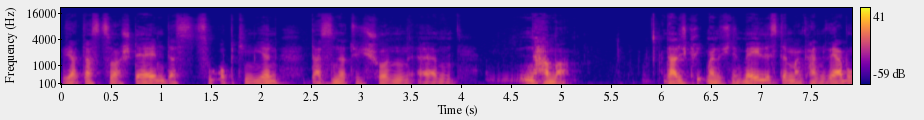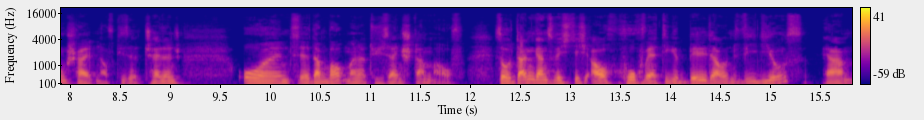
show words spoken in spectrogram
ja, das zu erstellen, das zu optimieren, das ist natürlich schon ähm, ein Hammer. Dadurch kriegt man natürlich eine Mailliste, man kann Werbung schalten auf diese Challenge und äh, dann baut man natürlich seinen Stamm auf. So, dann ganz wichtig auch hochwertige Bilder und Videos. Ja,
